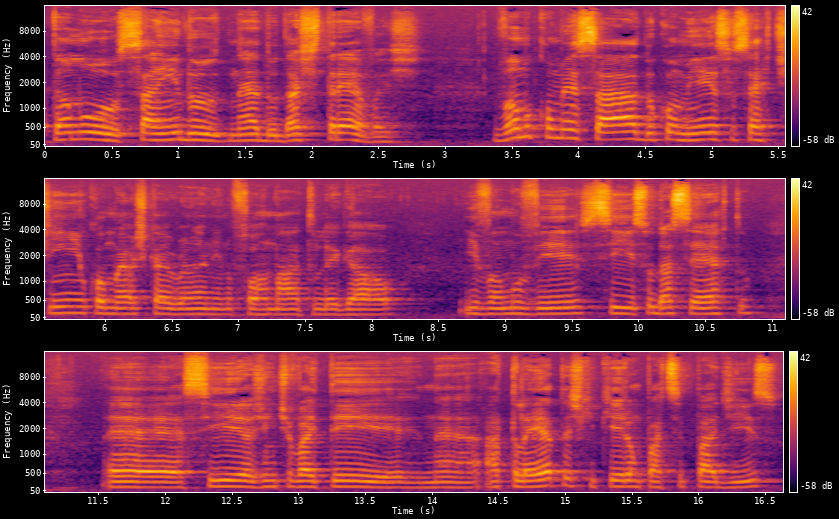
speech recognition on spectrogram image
estamos é, saindo né, do, das trevas. Vamos começar do começo certinho, como é o Skyrunning, no formato legal, e vamos ver se isso dá certo é, se a gente vai ter né, atletas que queiram participar disso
